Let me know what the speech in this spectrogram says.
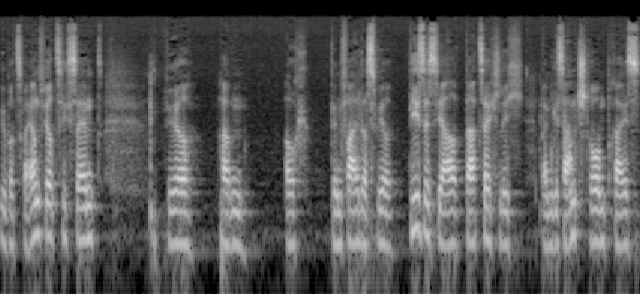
über 42 Cent. Wir haben auch den Fall, dass wir dieses Jahr tatsächlich beim Gesamtstrompreis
